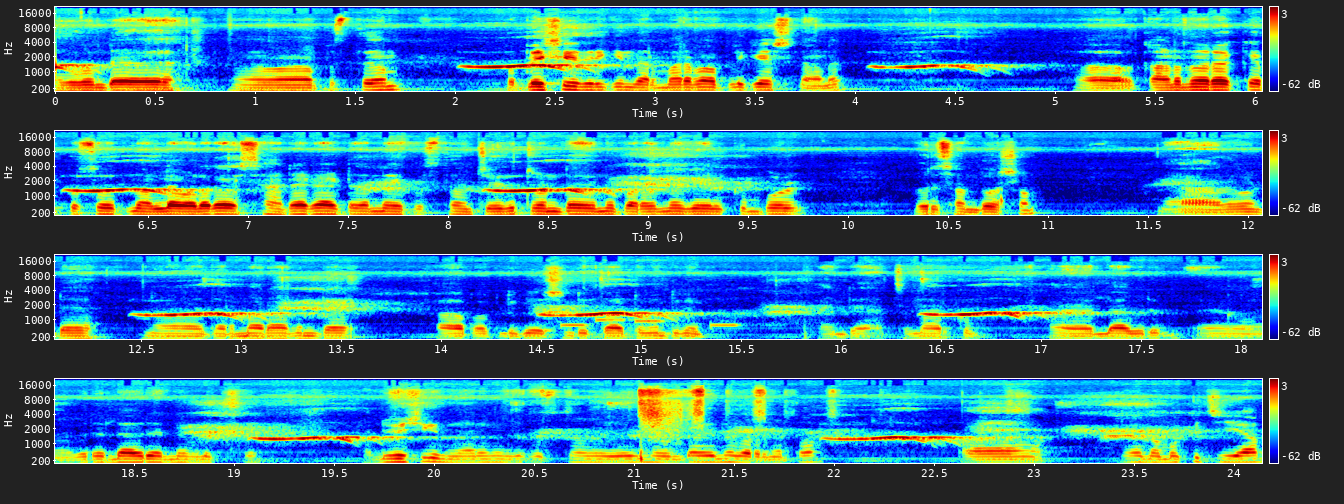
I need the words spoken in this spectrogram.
അതുകൊണ്ട് പുസ്തകം പബ്ലിഷ് ചെയ്തിരിക്കുന്ന ധർമ്മരം പബ്ലിക്കേഷനാണ് കാണുന്നവരൊക്കെ പുസ്തകത്തിൽ നല്ല വളരെ സ്റ്റാൻഡേർഡായിട്ട് തന്നെ പുസ്തകം ചെയ്തിട്ടുണ്ട് എന്ന് പറയുന്നത് കേൾക്കുമ്പോൾ ഒരു സന്തോഷം. അതുകൊണ്ട് ധർമ്മരാമന്റെ പബ്ലിക്കേഷൻ ഡിപ്പാർട്ട്മെന്റിനും അതിന്റെ അച്ഛന്മാർക്കും എല്ലാവരും അവരെല്ലാവരും എന്നെ വിളിച്ച് അന്വേഷിക്കുന്നു. ഞാനിങ്ങനെ പുസ്തകം എഴുതുന്നുണ്ടോ എന്ന് പറഞ്ഞപ്പം നമുക്ക് ചെയ്യാം.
